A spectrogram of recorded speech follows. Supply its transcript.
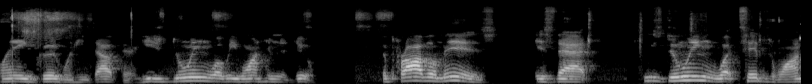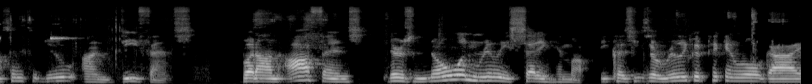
playing good when he's out there. He's doing what we want him to do. The problem is, is that he's doing what Thibs wants him to do on defense. But on offense, there's no one really setting him up because he's a really good pick and roll guy,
